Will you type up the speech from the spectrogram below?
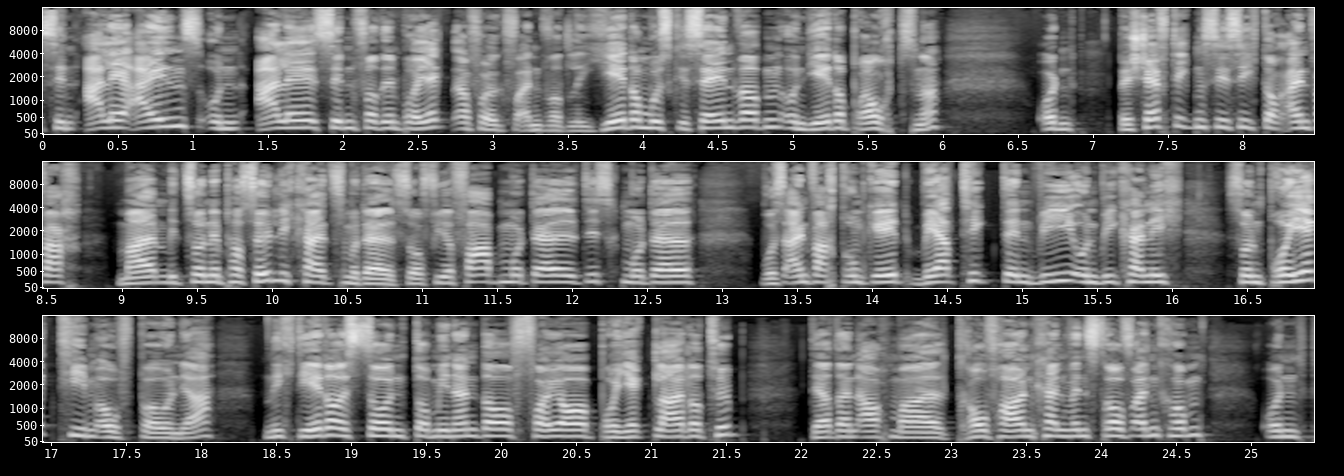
sind alle eins und alle sind für den Projekterfolg verantwortlich. Jeder muss gesehen werden und jeder braucht's, ne? Und beschäftigen Sie sich doch einfach mal mit so einem Persönlichkeitsmodell, so vier Farbenmodell, Diskmodell, wo es einfach darum geht, wer tickt denn wie und wie kann ich so ein Projektteam aufbauen, ja? Nicht jeder ist so ein dominanter Feuer-Projektleiter-Typ, der dann auch mal draufhauen kann, wenn es drauf ankommt. Und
